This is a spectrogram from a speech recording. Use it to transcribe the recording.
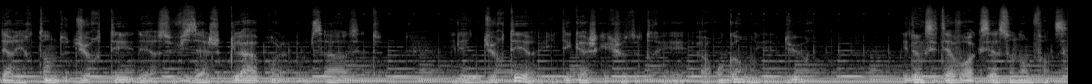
Derrière tant de dureté, derrière ce visage glabre là comme ça, il a une dureté, hein. il dégage quelque chose de très arrogant et dur. Et donc c'était avoir accès à son enfance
